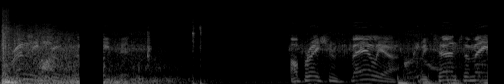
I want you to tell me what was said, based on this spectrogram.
Friendly troops eliminated. Operation failure. Return to main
